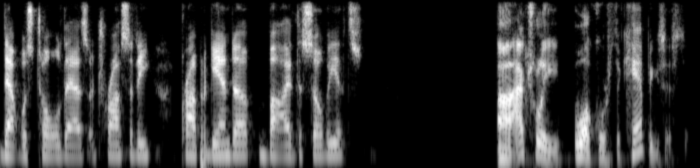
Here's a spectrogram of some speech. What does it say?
that was told as atrocity propaganda by the Soviets? Uh, actually, well, of course, the camp existed,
